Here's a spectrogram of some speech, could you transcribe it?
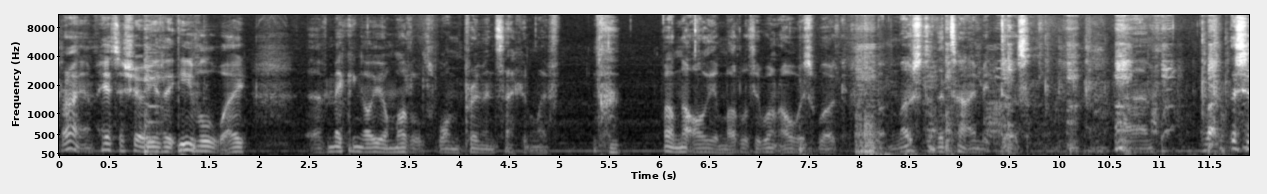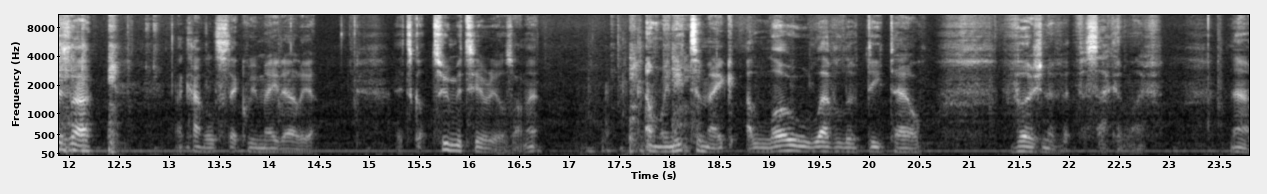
Right, I'm here to show you the evil way of making all your models one prim in Second Life. well, not all your models, it won't always work, but most of the time it does. Um, well, this is a, a candlestick we made earlier. It's got two materials on it, and we need to make a low level of detail version of it for Second Life. Now,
